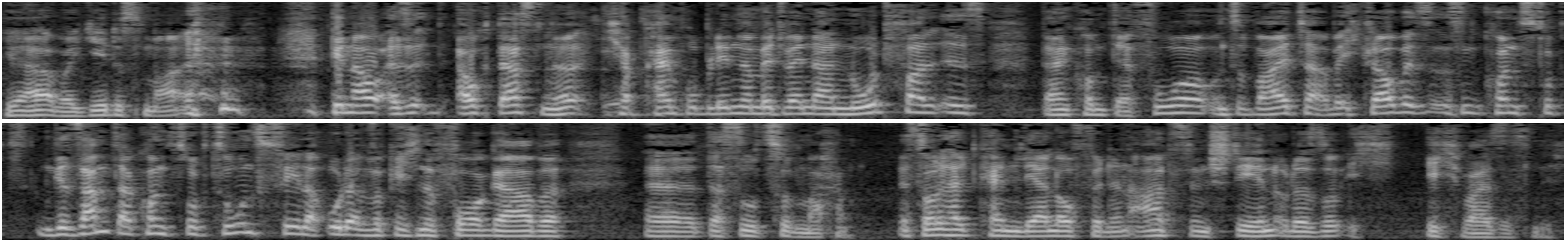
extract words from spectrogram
Ja, aber jedes Mal. genau, also auch das, ne? Ich habe kein Problem damit, wenn da ein Notfall ist, dann kommt der vor und so weiter. Aber ich glaube, es ist ein, Konstrukt ein gesamter Konstruktionsfehler oder wirklich eine Vorgabe, äh, das so zu machen. Es soll halt kein Leerlauf für den Arzt entstehen oder so. Ich, ich weiß es nicht.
